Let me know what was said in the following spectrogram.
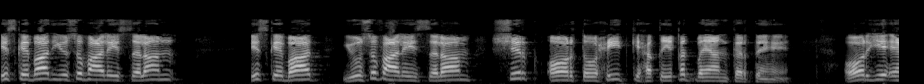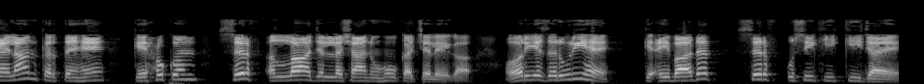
اس کے بعد یوسف علیہ السلام، اس کے بعد یوسف علیہ السلام شرک اور توحید کی حقیقت بیان کرتے ہیں اور یہ اعلان کرتے ہیں کہ حکم صرف اللہ جل شاہ کا چلے گا اور یہ ضروری ہے کہ عبادت صرف اسی کی کی جائے،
